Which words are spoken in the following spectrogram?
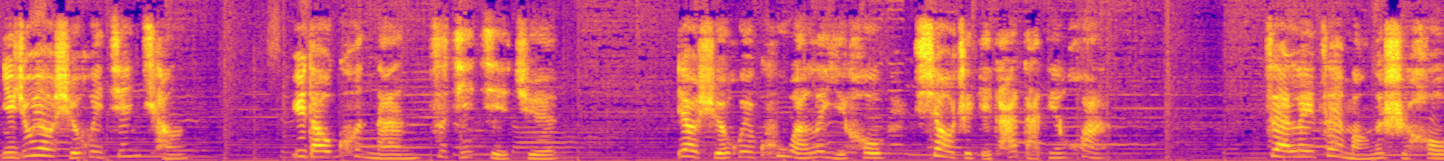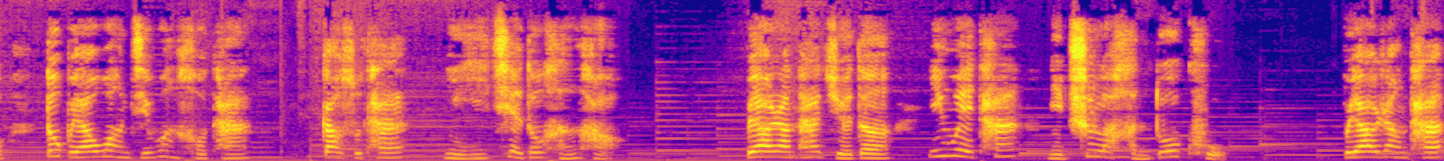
你就要学会坚强，遇到困难自己解决。要学会哭完了以后笑着给他打电话，再累再忙的时候都不要忘记问候他，告诉他你一切都很好，不要让他觉得因为他你吃了很多苦，不要让他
